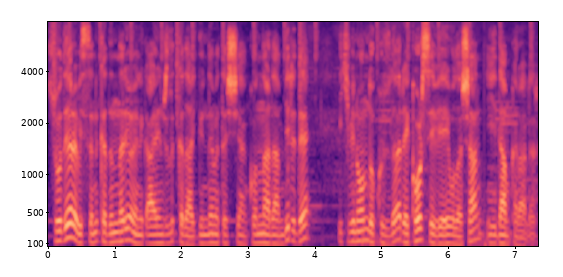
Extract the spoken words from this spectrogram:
Suudi Arabistan'ı kadınlara yönelik ayrımcılık kadar gündeme taşıyan konulardan biri de 2019'da rekor seviyeye ulaşan idam kararları.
